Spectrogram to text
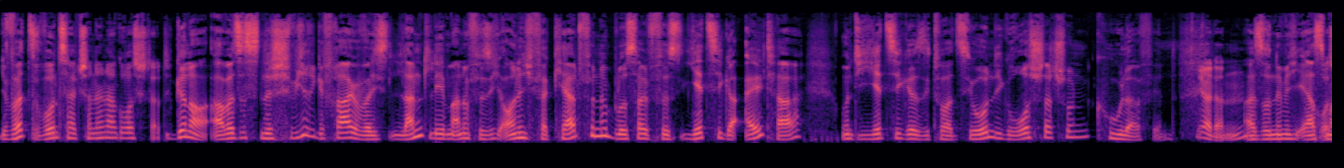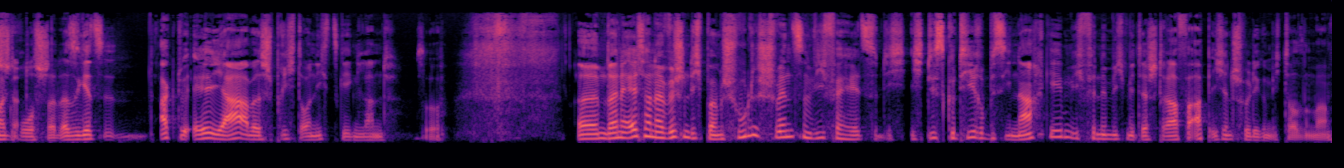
Was? Du wohnst halt schon in einer Großstadt. Genau, aber es ist eine schwierige Frage, weil ich das Landleben an und für sich auch nicht verkehrt finde, bloß halt fürs jetzige Alter und die jetzige Situation die Großstadt schon cooler finde. Ja, dann. Also nämlich erstmal Großstadt. Großstadt. Also jetzt äh, aktuell ja, aber es spricht auch nichts gegen Land. So. Ähm, deine Eltern erwischen dich beim Schuleschwänzen. Wie verhältst du dich? Ich diskutiere, bis sie nachgeben. Ich finde mich mit der Strafe ab. Ich entschuldige mich tausendmal.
